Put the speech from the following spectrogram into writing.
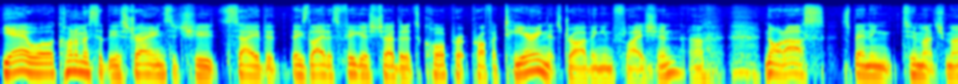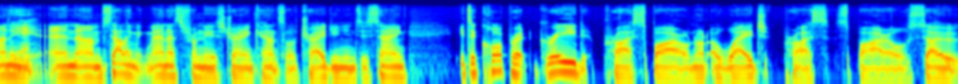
Yeah, well, economists at the Australian Institute say that these latest figures show that it's corporate profiteering that's driving inflation. Um, not us spending too much money. Yeah. And um, Sally McManus from the Australian Council of Trade Unions is saying it's a corporate greed price spiral, not a wage price spiral. So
